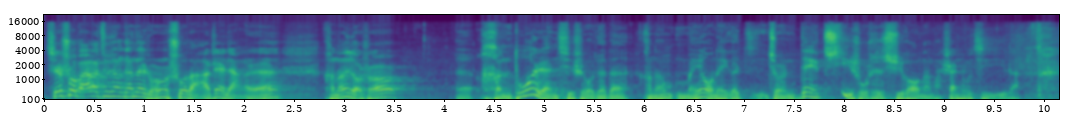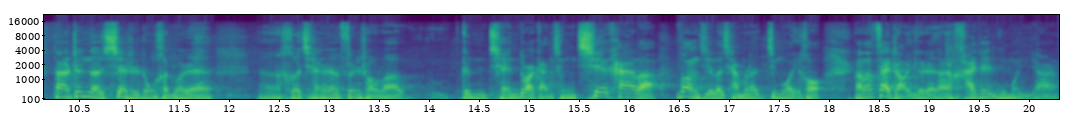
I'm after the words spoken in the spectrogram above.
其实说白了，就像刚才蓉蓉说的啊，这两个人可能有时候。呃，很多人其实我觉得可能没有那个，就是那个技术是虚构的嘛，删除记忆的。但是真的现实中很多人，嗯、和前任分手了，跟前一段感情切开了，忘记了前面的经过以后，然后他再找一个人，然后还是一模一样的，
